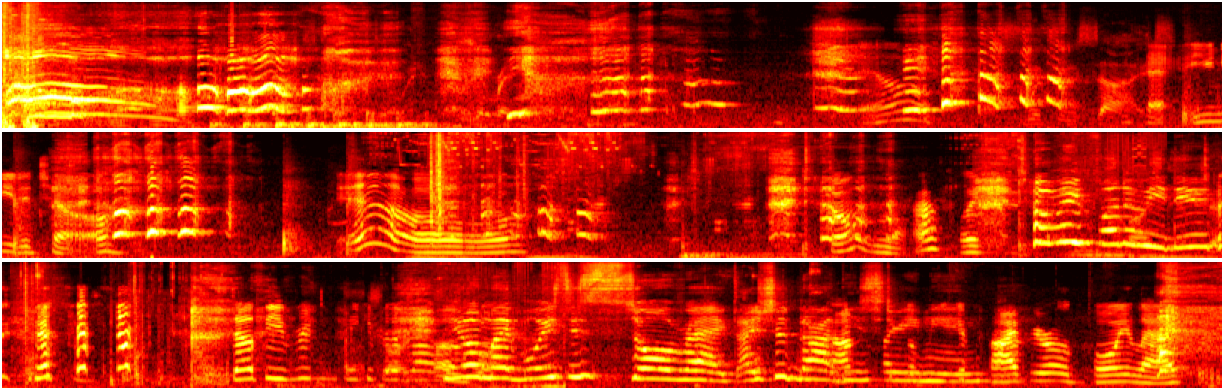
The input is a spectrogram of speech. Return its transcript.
Oh. Ew. Okay, you need to chill. Ew. Don't laugh like Don't make fun of me, dude. Stealthy Fruit, thank you for the follow. Yo, my voice is so wrecked. I should not be Sounds like a streaming. five-year-old boy laughing.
